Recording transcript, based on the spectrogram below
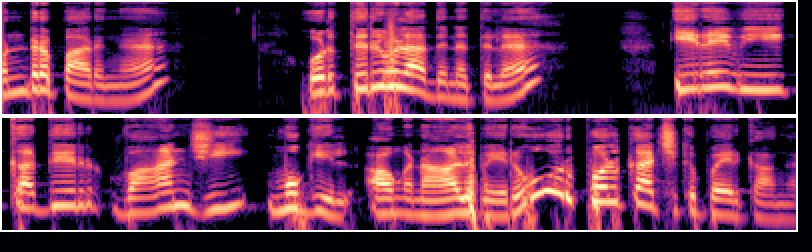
ஒன்றை பாருங்க. ஒரு திருவிழா தினத்தில் இறைவி கதிர் வாஞ்சி முகில் அவங்க நாலு பேரும் ஒரு பொருட்காட்சிக்கு போயிருக்காங்க.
